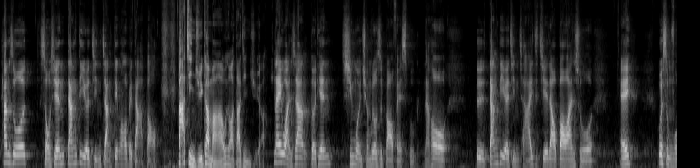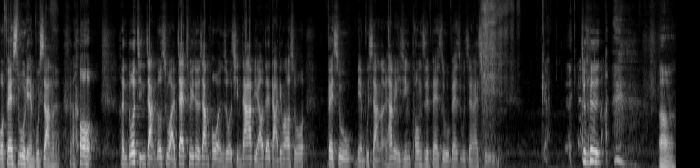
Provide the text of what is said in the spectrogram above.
他们说，首先当地的警长电话会被打爆，打警局干嘛？为什么要打警局啊？那一晚上隔天新闻全部都是报 Facebook，然后是当地的警察一直接到报案说，哎，为什么我 Facebook 连不上了？然后很多警长都出来在推特上 po 文说，请大家不要再打电话说 Facebook 连不上了，他们已经通知 Facebook，Facebook 正在处理。就是，嗯，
